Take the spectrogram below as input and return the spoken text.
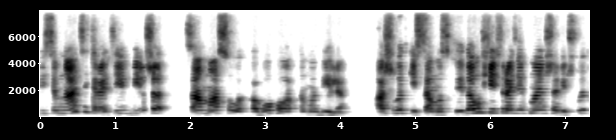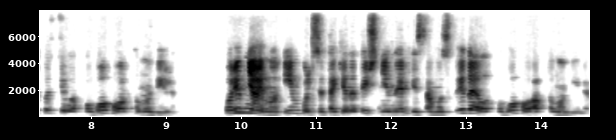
18 разів більша за масу легкового автомобіля, а швидкість самоскида у 6 разів менша від швидкості легкового автомобіля. Порівняємо імпульси та кінетичні енергії самоскида і легкового автомобіля.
